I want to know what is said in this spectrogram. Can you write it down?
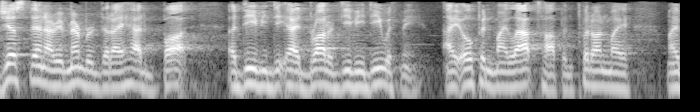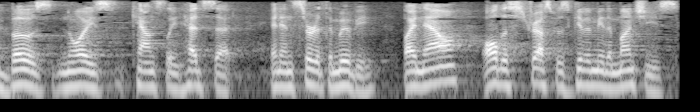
Just then I remembered that I had bought a DVD I had brought a DVD with me. I opened my laptop and put on my, my Bose noise canceling headset and inserted the movie. By now, all the stress was giving me the munchies,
